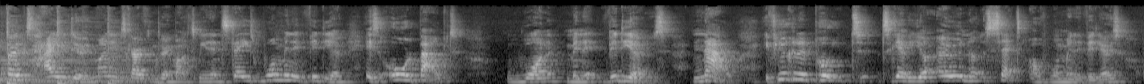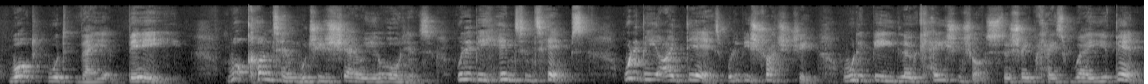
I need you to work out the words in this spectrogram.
Hey folks, how you doing? My name is Gary from Grow Marketing Media and today's one minute video is all about one minute videos. Now, if you're going to put together your own set of one minute videos, what would they be? What content would you share with your audience? Would it be hints and tips? Would it be ideas? Would it be strategy? Would it be location shots to showcase where you've been?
